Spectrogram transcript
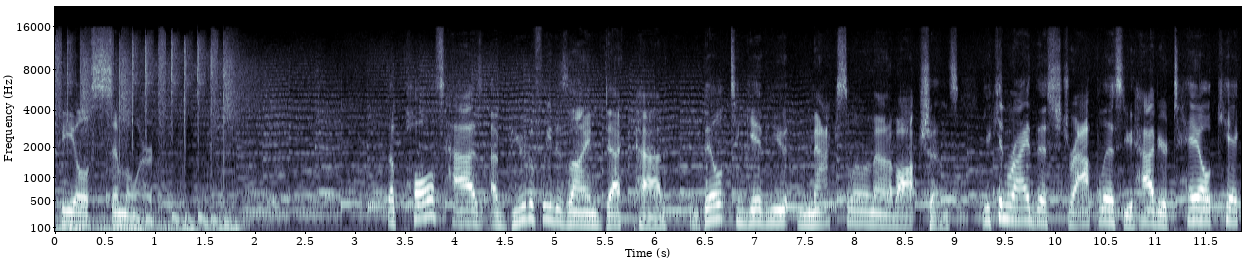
feels similar. The Pulse has a beautifully designed deck pad built to give you maximum amount of options. You can ride this strapless, you have your tail kick,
